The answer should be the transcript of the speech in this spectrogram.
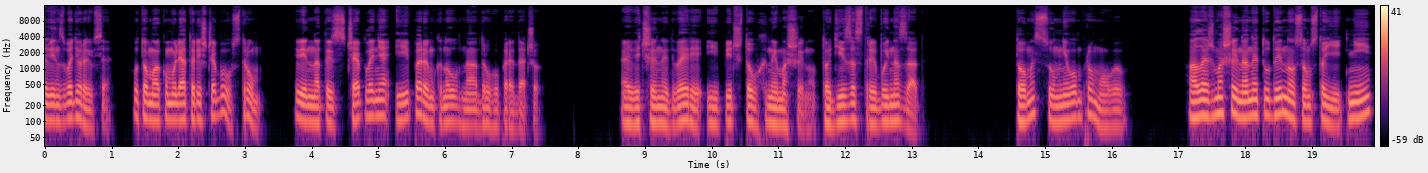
Він збадьорився. У тому акумуляторі ще був струм. Він натис щеплення і перемкнув на другу передачу. Відчини двері і підштовхни машину, тоді застрибуй назад. Томе з сумнівом промовив. Але ж машина не туди носом стоїть, ні?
